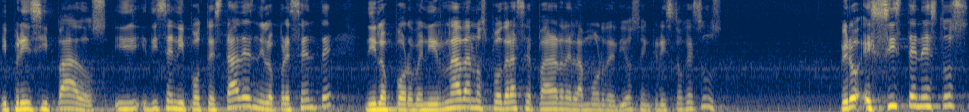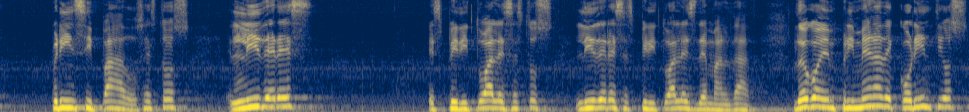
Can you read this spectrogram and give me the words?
y principados, y dice, ni potestades, ni lo presente, ni lo porvenir. Nada nos podrá separar del amor de Dios en Cristo Jesús. Pero existen estos principados, estos líderes espirituales, estos líderes espirituales de maldad. Luego en Primera de Corintios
